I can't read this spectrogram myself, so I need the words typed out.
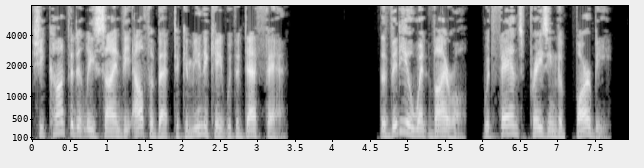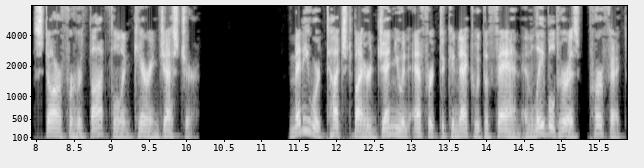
she confidently signed the alphabet to communicate with the deaf fan. The video went viral, with fans praising the Barbie star for her thoughtful and caring gesture. Many were touched by her genuine effort to connect with the fan and labeled her as perfect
